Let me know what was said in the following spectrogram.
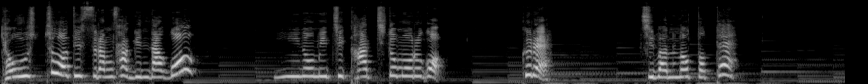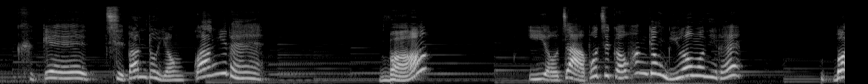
겨우 스튜어디스랑 사귄다고? 이놈이 지 가치도 모르고 그래 집안은 어떻대? 그게 집안도 영광이래 뭐? 이 여자 아버지가 환경미화원이래 뭐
